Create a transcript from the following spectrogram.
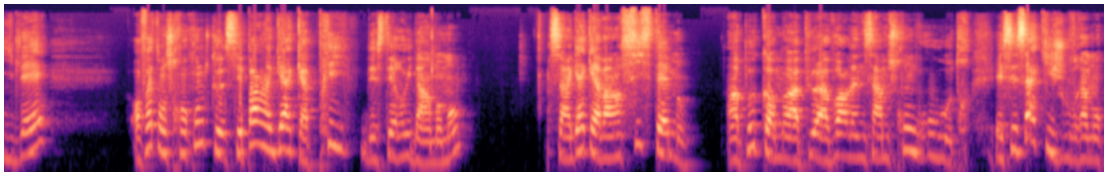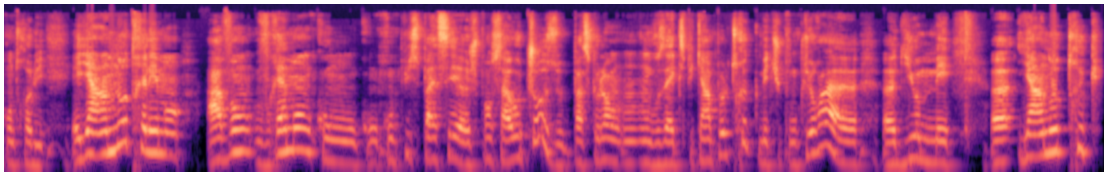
il est, en fait, on se rend compte que c'est pas un gars qui a pris des stéroïdes à un moment. C'est un gars qui avait un système un peu comme a pu avoir Lance Armstrong ou autre. Et c'est ça qui joue vraiment contre lui. Et il y a un autre élément avant vraiment qu'on puisse passer, euh, je pense à autre chose, parce que là on, vous a expliqué un peu le truc, mais tu concluras, euh, euh, Guillaume. Mais il y a un autre truc,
